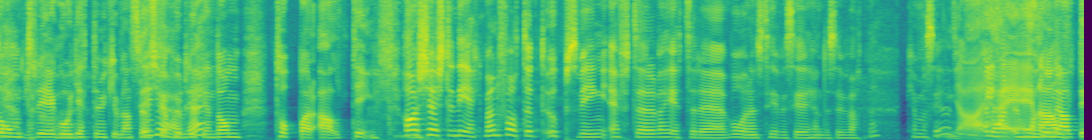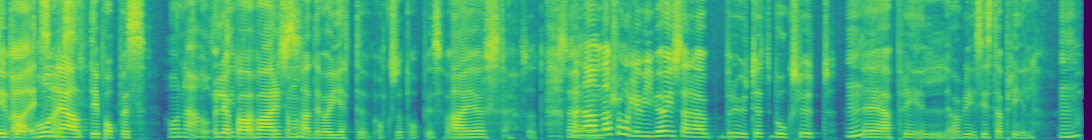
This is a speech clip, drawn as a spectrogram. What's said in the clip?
De Jävla tre karar. går jättemycket bland svenska publiken. De toppar allting. Har Kerstin Ekman fått ett uppsving efter vad heter det, vårens tv-serie Händelser vid vattnet? Kan man se det? Ja, Eller hon, hon, är alltid pop, hon är alltid poppis. Hon är alltid Löpa av varg som hon hade var ju jätte också poppis för. Ja, just det. Så att, Så men annars håller vi, vi har ju så här brutet bokslut Mm. eh, april, vad blir det, sista april. Mm.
